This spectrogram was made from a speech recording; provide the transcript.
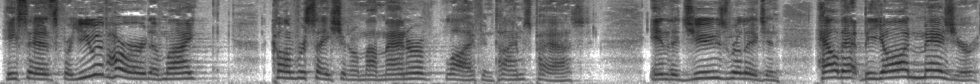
he says, For you have heard of my conversation or my manner of life in times past in the Jews' religion, how that beyond measure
